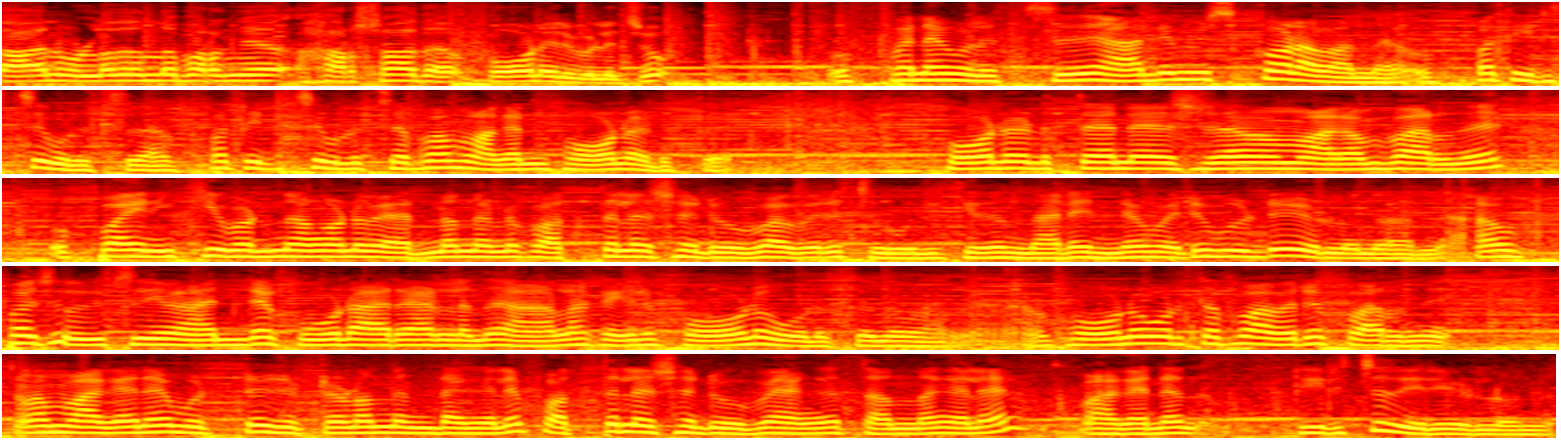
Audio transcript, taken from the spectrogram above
താൻ ഉള്ളതെന്ന് പറഞ്ഞ് ഹർഷാദ് ഫോണിൽ വിളിച്ചു. ഉപ്പനെ വിളിച്ച് ആദ്യം മിസ് കോളാണ് വന്നത് ഉപ്പ തിരിച്ച് വിളിച്ചത്. ഉപ്പ തിരിച്ച് വിളിച്ചപ്പോൾ മകൻ ഫോൺ എടുത്ത് ഫോൺ എടുത്തതിന് ശേഷം മകൻ പറഞ്ഞ് ഉപ്പ എനിക്ക് ഇവിടുന്ന് അങ്ങോട്ട് വരണം എന്നാണ് പത്ത് ലക്ഷം രൂപ അവർ ചോദിക്കുന്നത് എന്നാലും എന്നെ ഒരു ഉള്ളൂ എന്ന് പറഞ്ഞു. ഉപ്പ ചോദിച്ച് എന്റെ കൂടെ ആരാളുള്ളത് ആളെ കയ്യിൽ ഫോൺ കൊടുക്കുമെന്ന് പറഞ്ഞു. ഫോൺ കൊടുത്തപ്പോൾ അവർ പറഞ്ഞ് ആ മകനെ വിട്ട് കിട്ടണമെന്നുണ്ടെങ്കിൽ പത്ത് ലക്ഷം രൂപ അങ്ങ് തന്നെങ്കിൽ മകനെ തിരിച്ചു തരികയുള്ളൂ എന്ന്.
